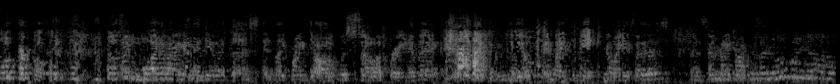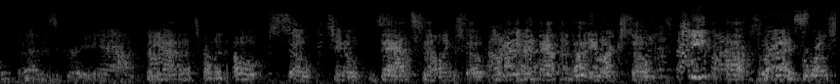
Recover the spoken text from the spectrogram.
I was like, what am I gonna do with this? And like my dog was so afraid of it, 'cause it would, like milk and like make noises. And my dog was like, oh my god. that is great. Yeah. But yeah, that's probably oh soap too. Bad smelling soap. Not even Bath and Body Works soap. Cheap up brand gross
